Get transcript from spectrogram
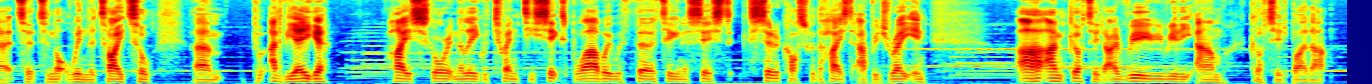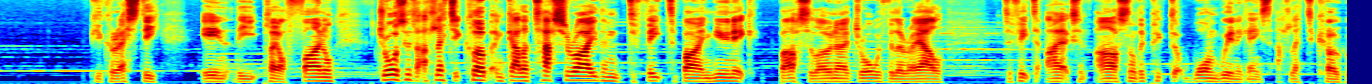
uh, to to not win the title. Um, Adviega highest scorer in the league with 26, Buabe with 13 assists, Syrikos with the highest average rating. I'm gutted. I really, really am gutted by that. Bucharesti in the playoff final. Draws with Athletic Club and Galatasaray, then defeat to Bayern Munich, Barcelona, draw with Villarreal, defeat to Ajax and Arsenal. They picked up one win against Atletico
